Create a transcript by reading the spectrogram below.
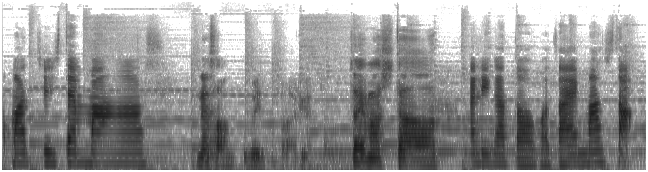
お待ちしてます。皆さんコメントありがとうございましたありがとうございました。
